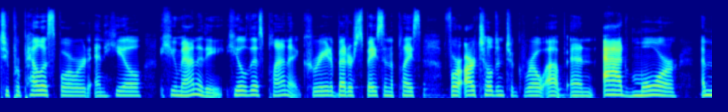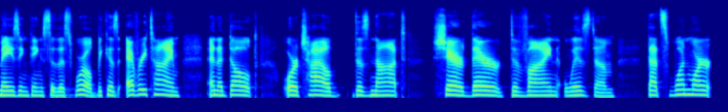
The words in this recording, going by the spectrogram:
to propel us forward and heal humanity, heal this planet, create a better space and a place for our children to grow up and add more amazing things to this world. Because every time an adult or a child does not share their divine wisdom, that's one more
